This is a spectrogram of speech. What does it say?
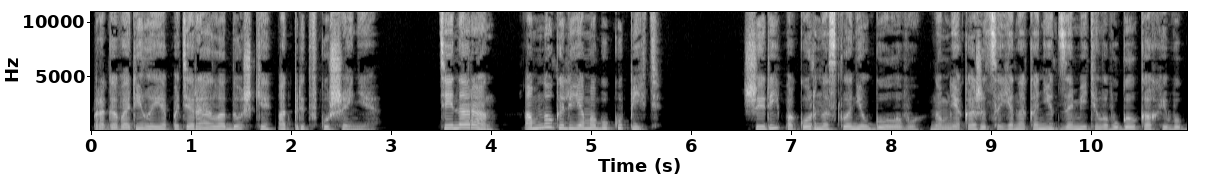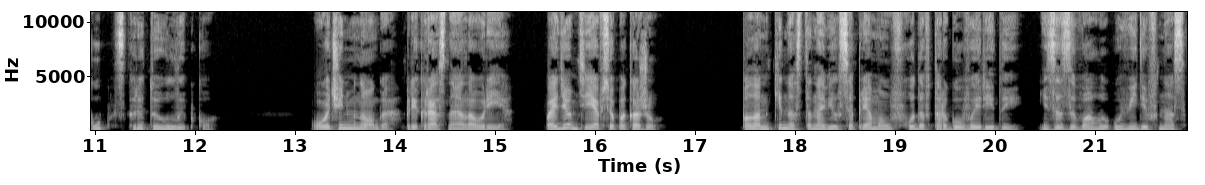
Проговорила я, потирая ладошки от предвкушения. «Тейнаран, а много ли я могу купить?» Шири покорно склонил голову, но мне кажется, я наконец заметила в уголках его губ скрытую улыбку. «Очень много, прекрасная Лаурия. Пойдемте, я все покажу». Паланкин остановился прямо у входа в торговые ряды, и зазывалы, увидев нас,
